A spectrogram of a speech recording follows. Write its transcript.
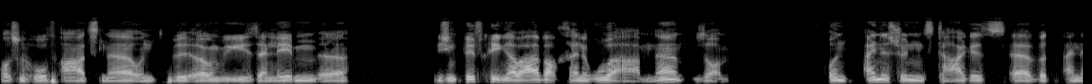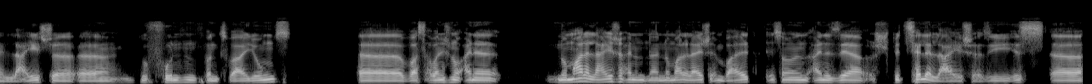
Haus- und Hofarzt, ne, und will irgendwie sein Leben äh, nicht in den Griff kriegen, aber einfach seine Ruhe haben, ne, so. Und eines schönen Tages äh, wird eine Leiche äh, gefunden von zwei Jungs, äh, was aber nicht nur eine normale Leiche, eine, eine normale Leiche im Wald ist, sondern eine sehr spezielle Leiche. Sie ist äh,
